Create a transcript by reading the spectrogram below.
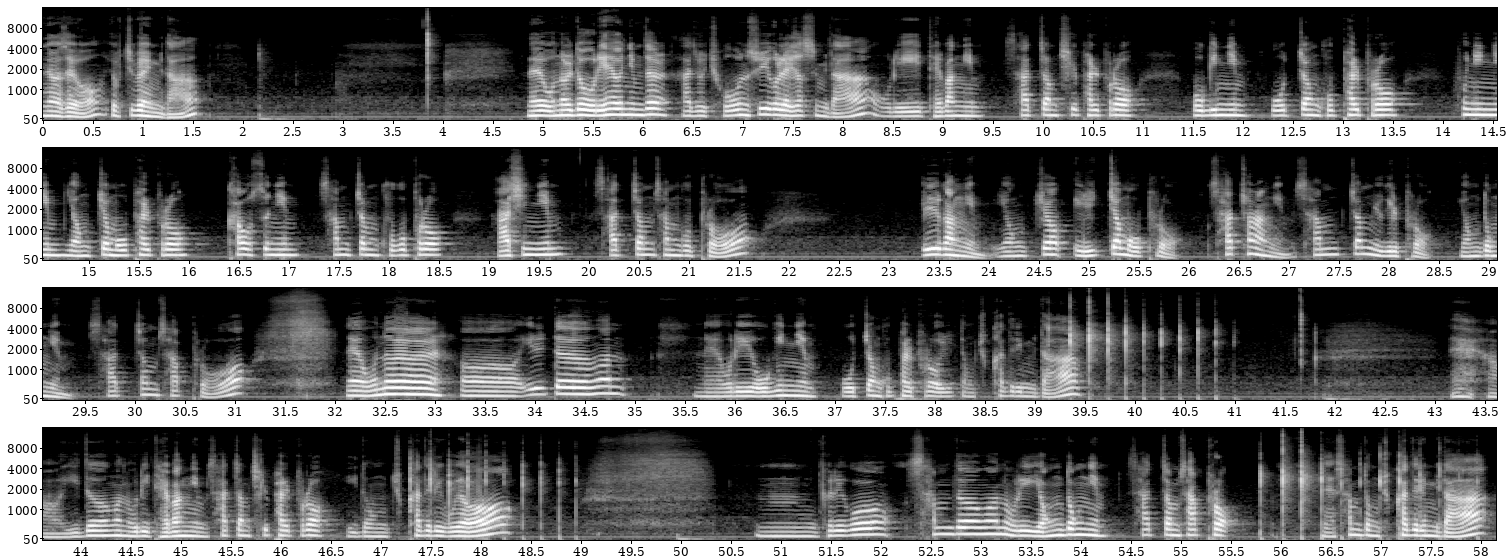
안녕하세요. 옆집행입니다. 네, 오늘도 우리 회원님들 아주 좋은 수익을 내셨습니다. 우리 대박님 4.78%, 오기님 5.98%, 훈이님 0.58%, 카오스님 3.99%, 아시님 4.39%, 일강님 0.1.5%, 사천왕님 3.61%, 영동님 4.4%. 네, 오늘 어 1등은 네, 우리 오기님 5.98% 1등 축하드립니다. 네, 어, 2등은 우리 대박님 4.78% 2등 축하드리고요. 음, 그리고 3등은 우리 영동님 4.4%. 네, 3등 축하드립니다.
